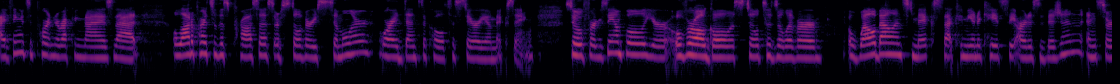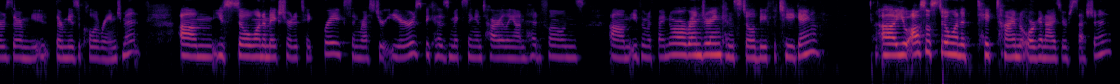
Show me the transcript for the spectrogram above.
I think it's important to recognize that a lot of parts of this process are still very similar or identical to stereo mixing. So for example, your overall goal is still to deliver a well-balanced mix that communicates the artist's vision and serves their, mu their musical arrangement. Um, you still wanna make sure to take breaks and rest your ears because mixing entirely on headphones, um, even with binaural rendering can still be fatiguing. Uh, you also still want to take time to organize your session.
